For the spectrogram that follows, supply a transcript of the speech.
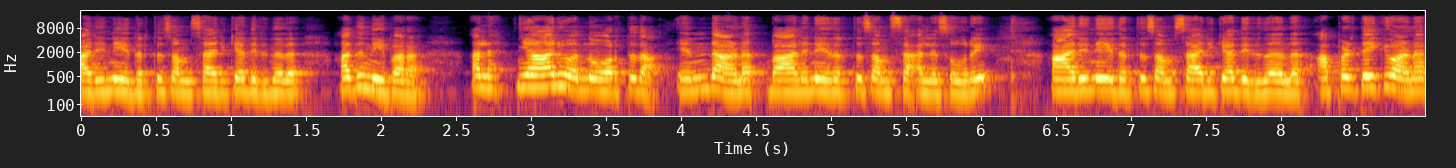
ആര്യനെ എതിർത്ത് സംസാരിക്കാതിരുന്നത്? അത് നീ പറ. അല്ല ഞാനും അന്ന് ഓർത്തതാ. എന്താണ് ബാലനെ എതിർത്ത് സംസാ അല്ല സോറി ആര്യനെ എതിർത്ത് സംസാരിക്കാതിരുന്നതെന്ന്. അപ്പോഴത്തേക്കുമാണ്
